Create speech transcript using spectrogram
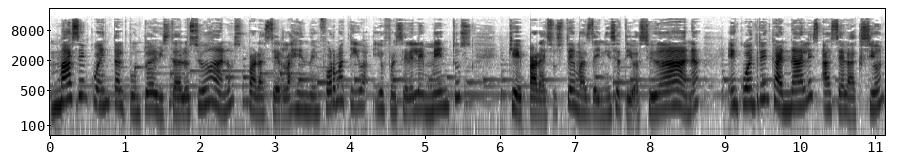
más en cuenta el punto de vista de los ciudadanos para hacer la agenda informativa y ofrecer elementos que para esos temas de iniciativa ciudadana encuentren canales hacia la acción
